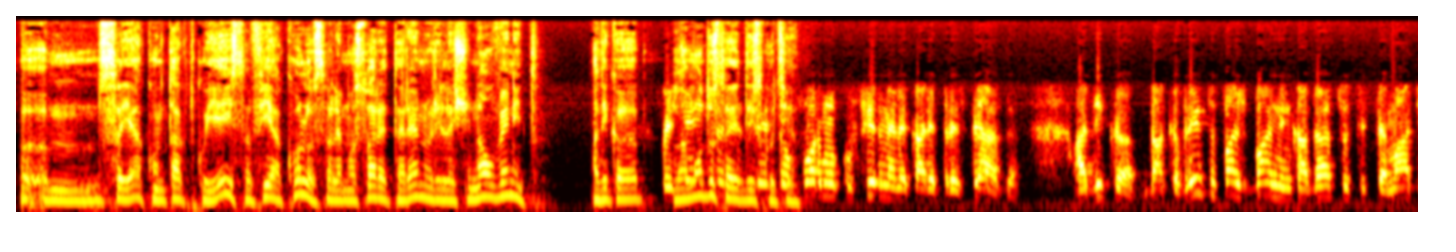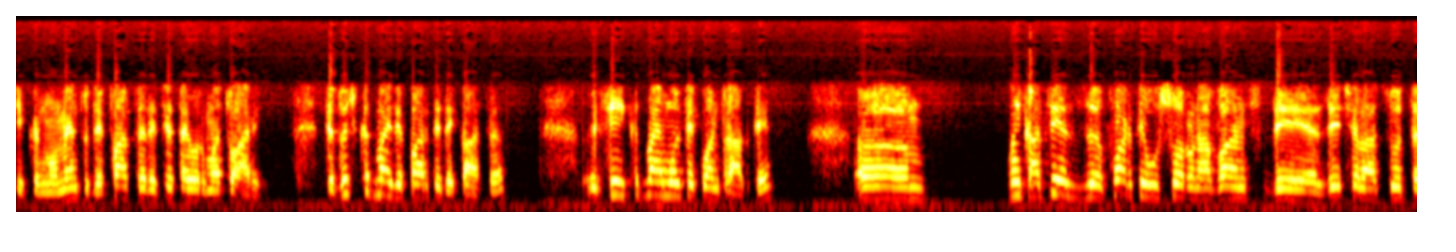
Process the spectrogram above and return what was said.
um, să ia contact cu ei, să fie acolo, să le măsoare terenurile și n-au venit. Adică, păi la modul ăsta e discuția. Este o formă cu firmele care prestează. Adică, dacă vrei să faci bani în cadastru sistematic în momentul de față, rețeta e următoare. Te duci cât mai departe de casă, îți iei cât mai multe contracte, uh, încasezi foarte ușor un avans de 10%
